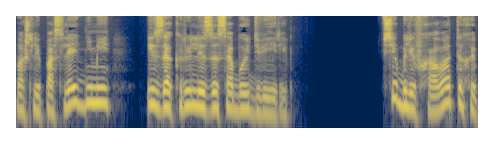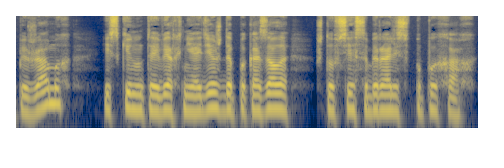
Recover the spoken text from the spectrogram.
вошли последними и закрыли за собой двери. Все были в халатах и пижамах, и скинутая верхняя одежда показала, что все собирались в попыхах.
